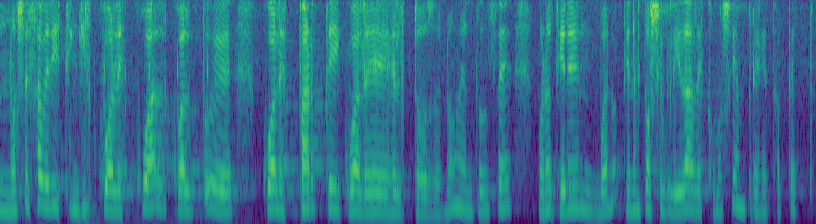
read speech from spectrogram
no se sabe distinguir cuál es cuál, cuál, eh, cuál es parte y cuál es el todo. ¿no? Entonces, bueno, tienen, bueno, tienen posibilidades como siempre en este aspecto.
